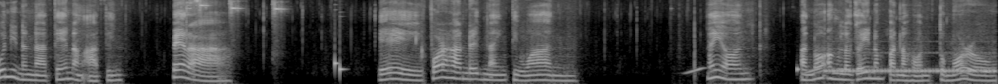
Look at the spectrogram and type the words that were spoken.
Kunin na natin ang ating pera. Yay, 491. Ngayon, ano ang lagay ng panahon tomorrow?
